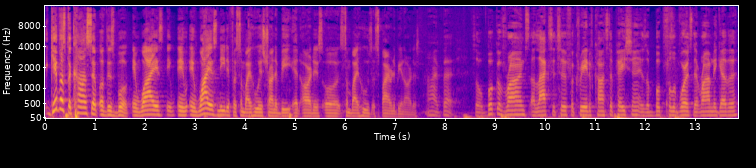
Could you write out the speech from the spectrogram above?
Give us the concept of this book and why is and, and why it's needed for somebody who is trying to be an artist or somebody who's aspiring to be an artist. Right, bet. So, Book of Rhymes, a laxative for creative constipation, is a book full of words that rhyme together,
